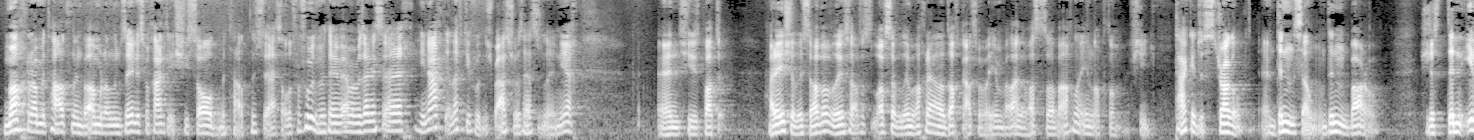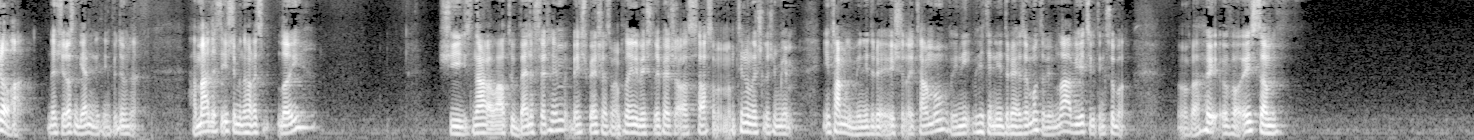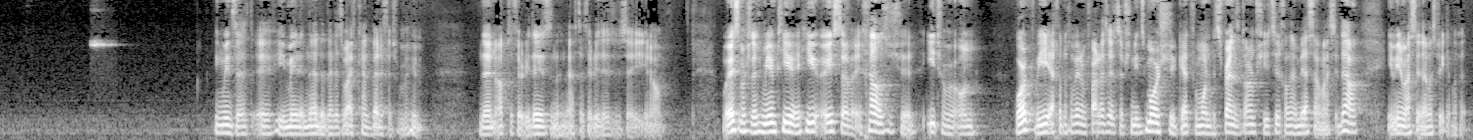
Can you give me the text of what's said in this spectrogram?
Machra metaltlin ba'amr machanti. She sold metaltlin. She sold it for food. He knocked it, left you food. Nishbash was hesed le'niach. And she is potter. Hareisha l'machra al doch gatzma v'yim in. She Taka just struggled and didn't sell and didn't borrow. She just didn't eat a lot. Then she doesn't get anything for doing that. Hamad is ishim in loy. She's not allowed to benefit him. He means that if he made a nether that his wife can't benefit from him, then up to 30 days, and then after 30 days you say, you know, she should eat from her own work. If she needs more, she should get from one of his friends. Dorm she tichal hem yasa masidah. Yimin masidah speaking like it.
